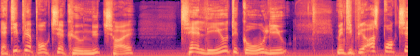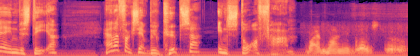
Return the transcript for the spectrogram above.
Ja, de bliver brugt til at købe nyt tøj, til at leve det gode liv. Men de bliver også brugt til at investere. Han har for eksempel købt sig en stor farm. My money goes to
